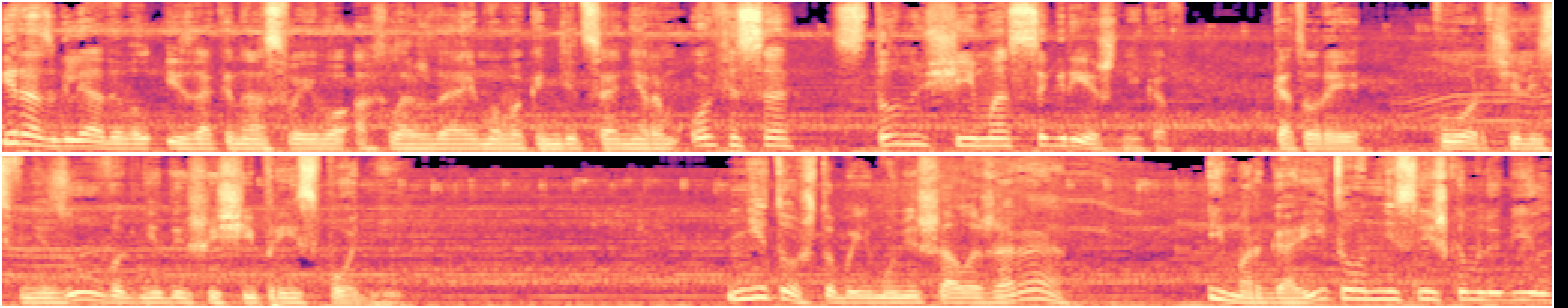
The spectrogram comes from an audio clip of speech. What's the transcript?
и разглядывал из окна своего охлаждаемого кондиционером офиса стонущие массы грешников, которые корчились внизу в огнедышащей преисподней. Не то чтобы ему мешала жара, и Маргариту он не слишком любил,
